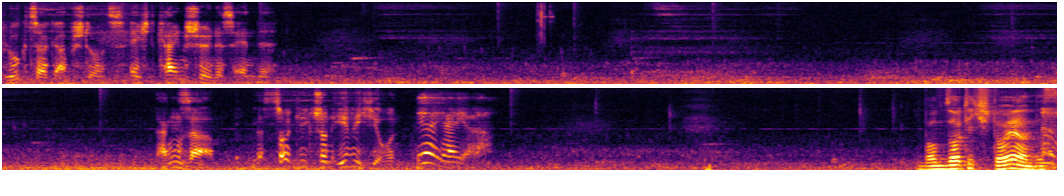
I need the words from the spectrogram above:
Flugzeugabsturz. Echt kein schönes Ende. Langsam. Das Zeug liegt schon ewig hier unten. Ja, ja, ja. Warum sollte ich steuern? Das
